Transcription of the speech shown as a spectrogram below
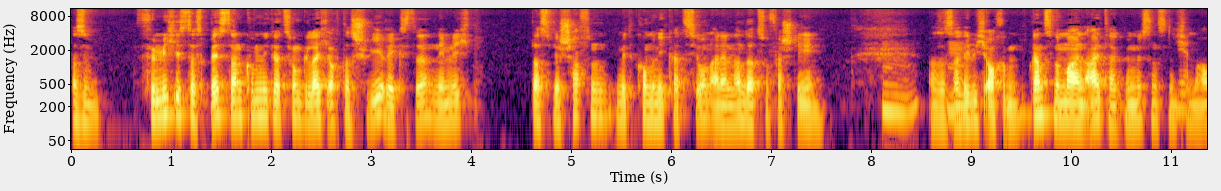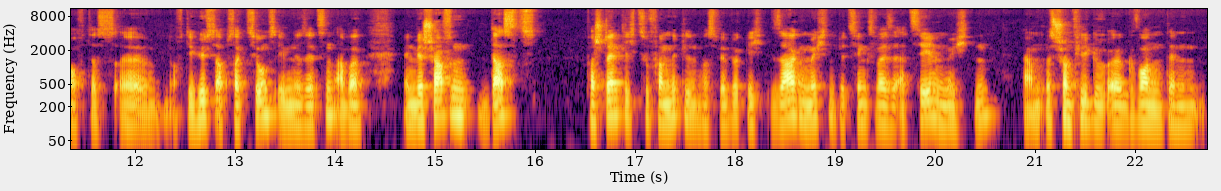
Also für mich ist das Beste an Kommunikation gleich auch das Schwierigste, nämlich dass wir schaffen, mit Kommunikation einander zu verstehen. Mhm. Also das mhm. erlebe ich auch im ganz normalen Alltag. Wir müssen es nicht ja. immer auf das, äh, auf die höchste Abstraktionsebene setzen, aber wenn wir schaffen, das verständlich zu vermitteln, was wir wirklich sagen möchten, beziehungsweise erzählen möchten, ähm, ist schon viel ge äh, gewonnen, denn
